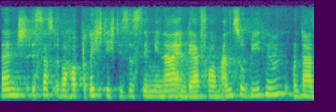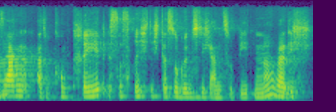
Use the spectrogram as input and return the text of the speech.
Mensch, ist das überhaupt richtig, dieses Seminar in der Form anzubieten? Und da mhm. sagen, also konkret ist es richtig, das so günstig anzubieten, ne? weil ich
